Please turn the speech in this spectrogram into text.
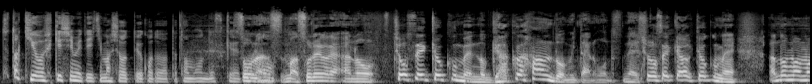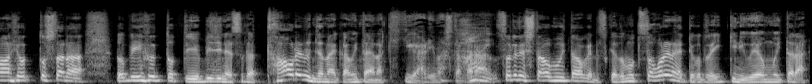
ちょっと気を引き締めていきましょうということだったと思うんですけれども。そうなんです。まあ、それが、あの、調整局面の逆反動みたいなもんですね。調整局面、あのままひょっとしたら、ロビンフッドっていうビジネスが倒れるんじゃないかみたいな危機がありましたから、はい、それで下を向いたわけですけども、倒れないということで一気に上を向いたら、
